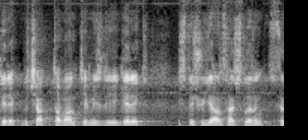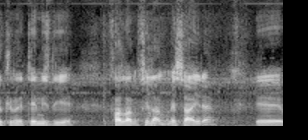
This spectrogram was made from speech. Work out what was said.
gerek bıçak taban temizliği gerek işte şu yan saçların sökümü temizliği falan filan vesaire Ee,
